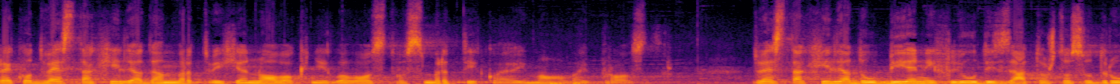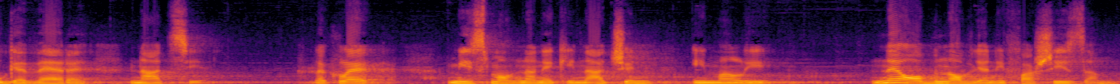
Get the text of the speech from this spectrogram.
Preko 200.000 mrtvih je novo knjigovodstvo smrti koje ima ovaj prostor. 200.000 ubijenih ljudi zato što su druge vere, nacije. Dakle, mi smo na neki način imali neobnovljeni fašizam,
